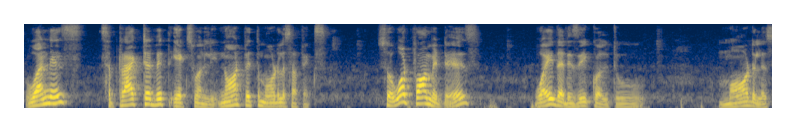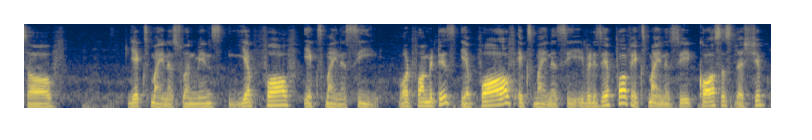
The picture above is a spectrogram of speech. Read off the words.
1 is subtracted with x only, not with the modulus of x. So what form it is? y that is equal to modulus of x minus 1 means f of x minus c what form it is f of x minus c if it is f of x minus c causes the shift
